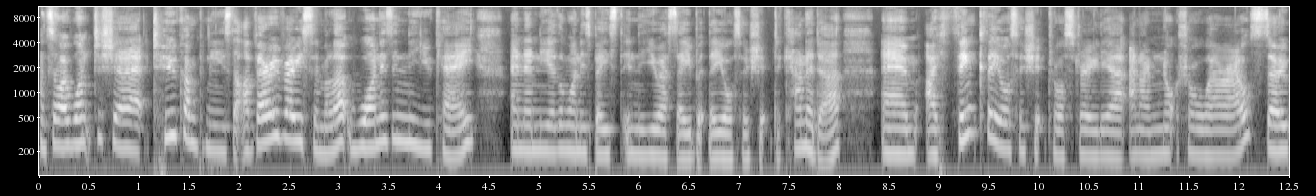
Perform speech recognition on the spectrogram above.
and so I want to share two companies that are very, very similar. One is in the UK, and then the other one is based in the USA, but they also ship to Canada. Um, I think they also ship to Australia, and I'm not sure where else. So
